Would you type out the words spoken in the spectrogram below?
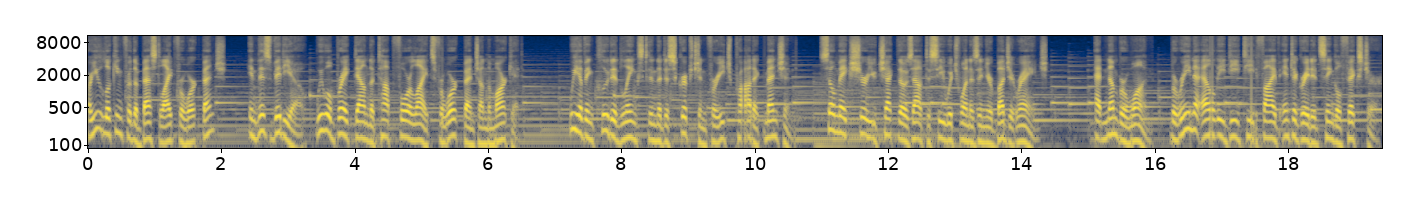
Are you looking for the best light for Workbench? In this video, we will break down the top 4 lights for Workbench on the market. We have included links in the description for each product mentioned, so make sure you check those out to see which one is in your budget range. At number 1. Barrina LED T5 Integrated Single Fixture.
